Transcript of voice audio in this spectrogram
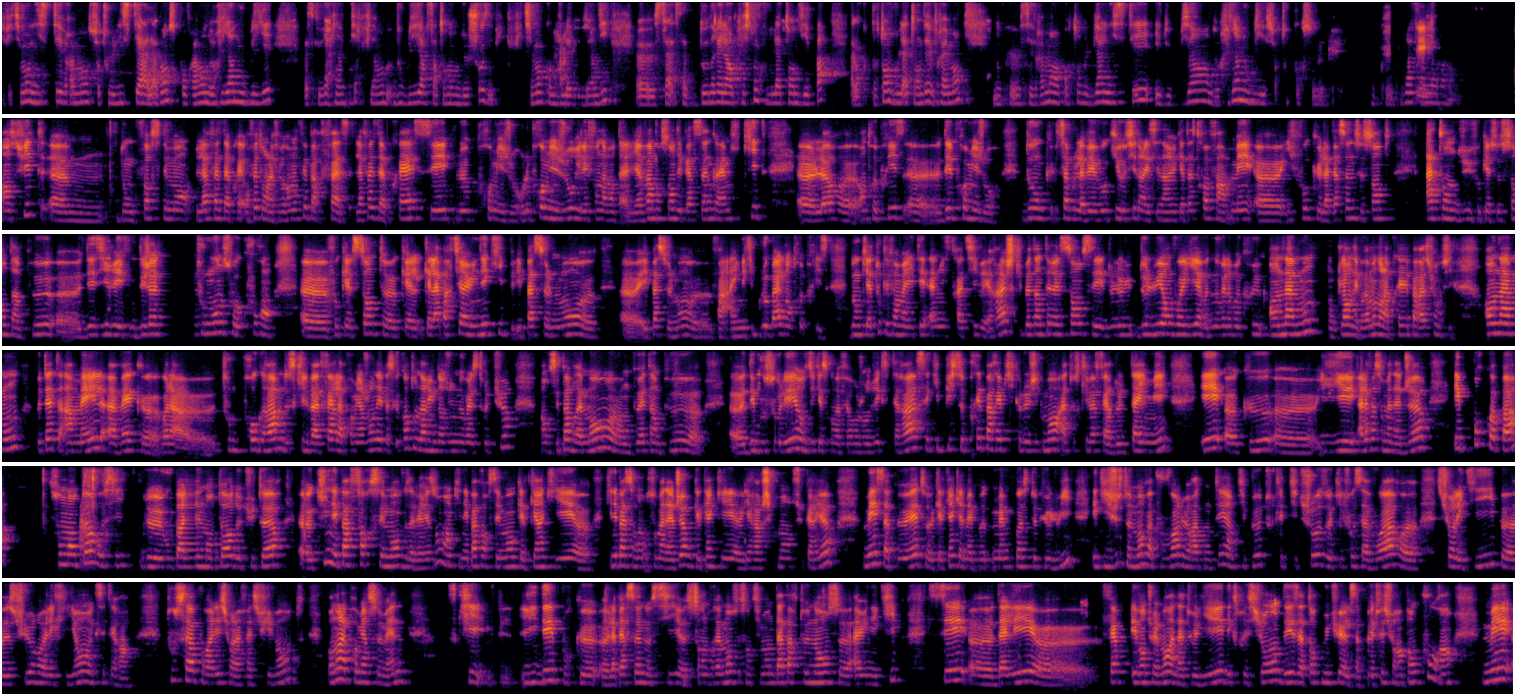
effectivement, lister vraiment, surtout le lister à l'avance pour vraiment ne rien oublier, parce qu'il n'y a rien de pire finalement d'oublier un certain nombre de choses. Et puis effectivement, comme vous l'avez bien dit, ça, donnerait l'impression que vous ne l'attendiez pas, alors que pourtant vous l'attendez vraiment. Donc c'est vraiment important de bien lister et de bien de rien oublier, surtout pour ce. Donc, Ensuite, euh, donc forcément, la phase d'après, en fait, on l'a fait vraiment fait par phase. La phase d'après, c'est le premier jour. Le premier jour, il est fondamental. Il y a 20% des personnes quand même qui quittent euh, leur euh, entreprise dès le premier jour. Donc, ça, vous l'avez évoqué aussi dans les scénarios catastrophes, hein, mais il faut que la personne se sente attendue, il faut qu'elle se sente un peu désirée. Il faut déjà tout le monde soit au courant. Il faut qu'elle sente qu'elle appartient à une équipe et pas seulement et pas seulement euh, à une équipe globale d'entreprise. Donc, il y a toutes les formalités administratives et RH. Ce qui peut être intéressant, c'est de, lui envoyer à votre nouvelle recrue en amont. Donc là, on est vraiment dans la préparation aussi. En amont, peut-être un mail avec euh, voilà, tout le programme de ce qu'il va faire la première journée. Parce que quand on arrive dans une nouvelle structure, ben, on ne sait pas vraiment, on peut être un peu déboussolé, on se dit qu'est-ce qu'on va faire aujourd'hui, etc. C'est qu'il puisse se préparer psychologiquement à tout ce qu'il va faire, de le timer et qu'il y ait à la fois son manager et pourquoi pas son mentor aussi. De, vous parliez de mentor, de tuteur, euh, qui n'est pas forcément, vous avez raison, hein, qui n'est pas forcément quelqu'un qui est, euh, qui n'est pas son, manager ou quelqu'un qui est euh, hiérarchiquement supérieur, mais ça peut être quelqu'un qui a le même poste que lui et qui justement va pouvoir lui raconter un petit peu toutes les petites choses qu'il faut savoir sur l'équipe, sur les clients, etc. Tout ça pour aller sur la phase suivante. Pendant la première semaine, l'idée pour que la personne aussi sente vraiment ce sentiment d'appartenance à une équipe, c'est d'aller faire éventuellement un atelier d'expression des attentes mutuelles. Ça peut être fait sur un temps court, hein, mais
